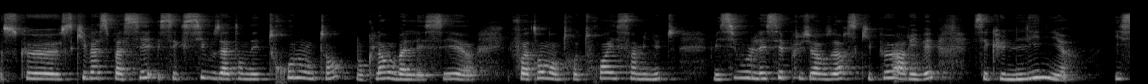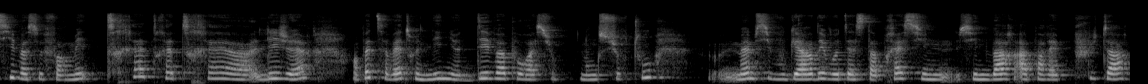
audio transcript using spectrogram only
ce, ce qui va se passer, c'est que si vous attendez trop longtemps, donc là on va le laisser, il faut attendre entre 3 et 5 minutes, mais si vous le laissez plusieurs heures, ce qui peut arriver, c'est qu'une ligne ici va se former très très très euh, légère. En fait, ça va être une ligne d'évaporation. Donc surtout, même si vous gardez vos tests après, si une, barre apparaît plus tard,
